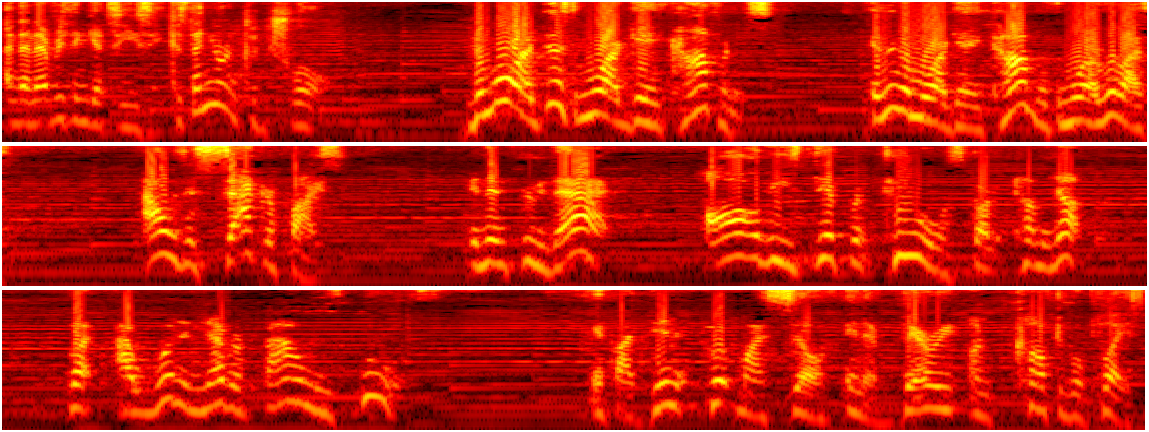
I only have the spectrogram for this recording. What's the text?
and then everything gets easy because then you're in control. The more I did this, the more I gained confidence. And then the more I gained confidence, the more I realized I was just sacrificing. And then through that, all these different tools started coming up. But I would have never found these tools if I didn't put myself in a very uncomfortable place.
